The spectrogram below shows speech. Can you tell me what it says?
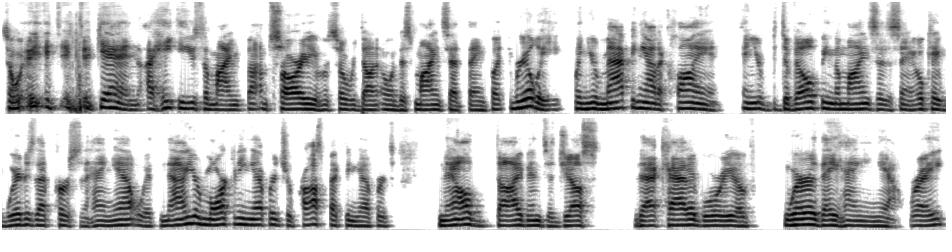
So it, it, again, I hate to use the mind. But I'm sorry, I'm so redundant on this mindset thing, but really, when you're mapping out a client and you're developing the mindset of saying, okay, where does that person hang out with? Now your marketing efforts, your prospecting efforts, now dive into just that category of where are they hanging out, right?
